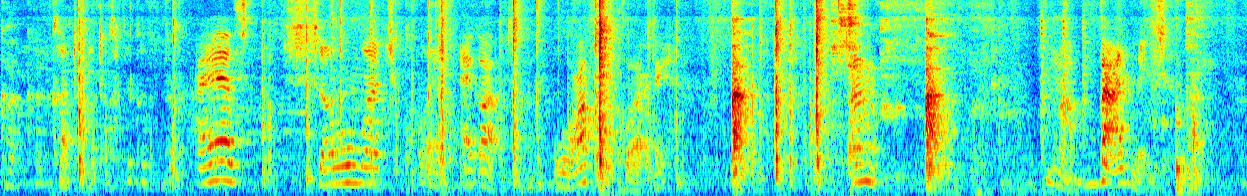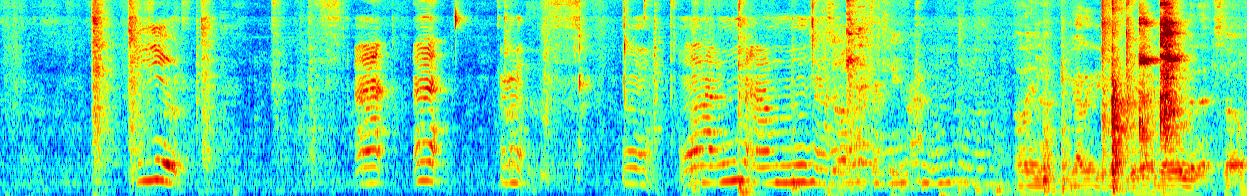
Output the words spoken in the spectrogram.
cut, cut. Cut, cut, cut, cut, cut. I have so much clay. I got lots of clay. Um, my badminton. You. Uh, uh, uh, uh, um, um, So, extra teeth wrap. Elena, you gotta get, we gotta go in a minute, so.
